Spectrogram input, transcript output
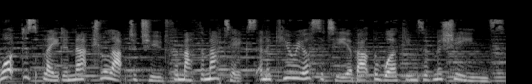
Watt displayed a natural aptitude for mathematics and a curiosity about the workings of machines.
